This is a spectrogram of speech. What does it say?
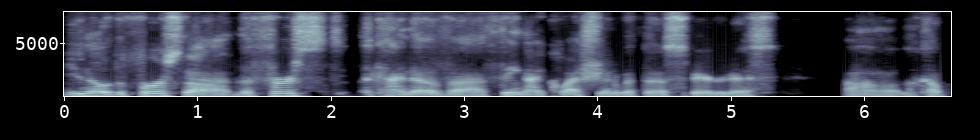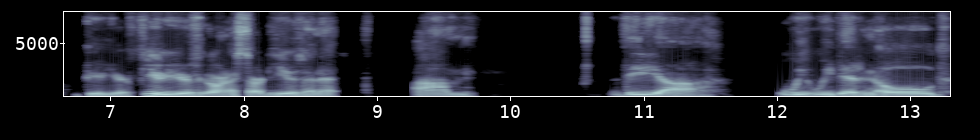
You know, the first uh, the first kind of uh, thing I questioned with the Spiritus um, a couple few years few years ago when I started using it um, the uh, we we did an old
